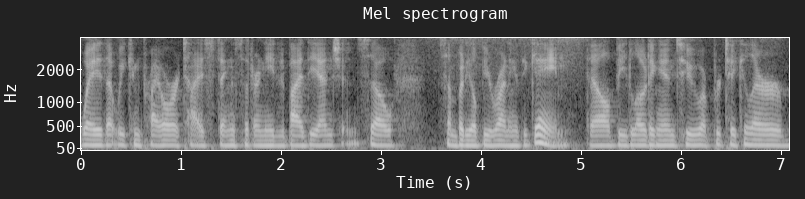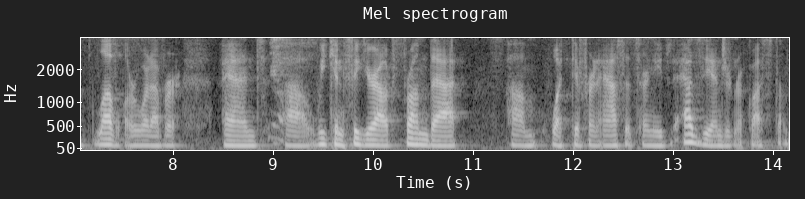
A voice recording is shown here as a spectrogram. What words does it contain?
way that we can prioritize things that are needed by the engine. So somebody will be running the game. They'll be loading into a particular level or whatever. And uh, we can figure out from that um, what different assets are needed as the engine requests them.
